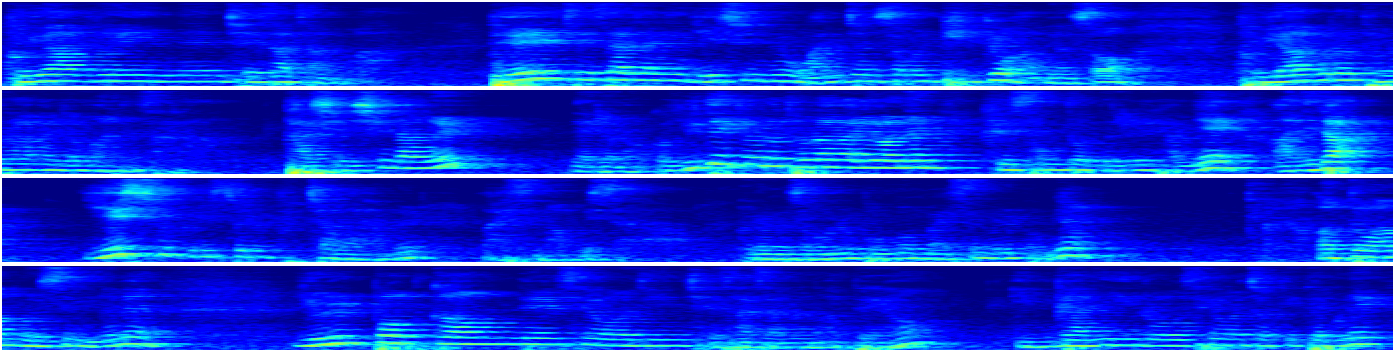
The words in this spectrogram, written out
구약에 있는 제사장과 대제사장인 예수님의 완전성을 비교하면서 구약으로 돌아가려고 하는 사람, 다시 신앙을 내려놓고 유대교로 돌아가려 하는 그 성도들을 향해 아니다. 예수 그리스도를 붙잡아야 함을 말씀하고 있어요. 그러면서 오늘 본문 말씀을 보면 어떠한 말씀이냐면 율법 가운데 세워진 제사장은 어때요? 인간으로 세워졌기 때문에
